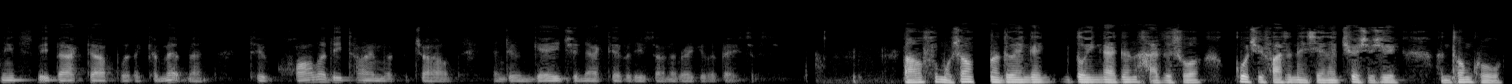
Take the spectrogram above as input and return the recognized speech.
needs to be backed up with a commitment to quality time with the child and to engage in activities on a regular basis. 然后父母双方呢都应该都应该跟孩子说，过去发生那些呢确实是很痛苦。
